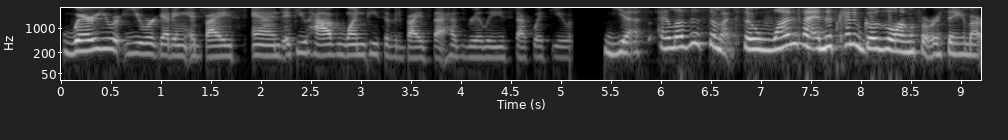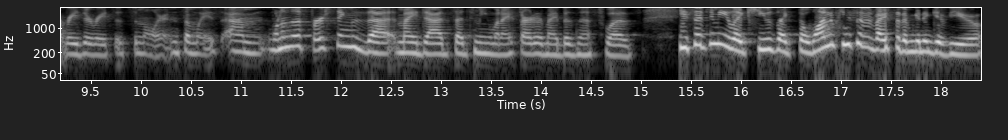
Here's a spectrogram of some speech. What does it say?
where you were, you were getting advice and if you have one piece of advice that has really stuck with you. Yes, I love this so much. So one time, and this kind of goes along with what we're saying about razor rates. It's similar in some ways. Um, one of the first things that my dad said to me when I started my business was, he said to me, like, he was like, the one piece of advice that I'm going to give you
